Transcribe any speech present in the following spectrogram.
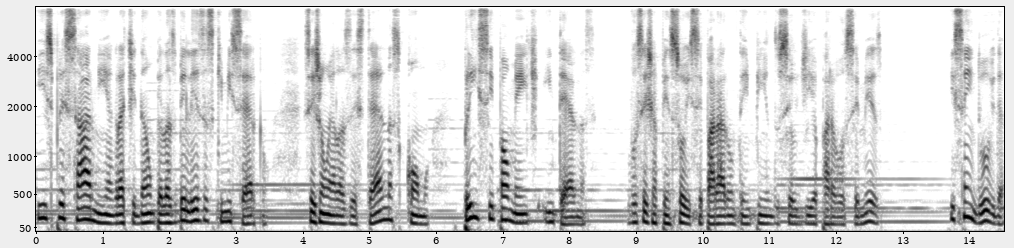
e expressar minha gratidão pelas belezas que me cercam, sejam elas externas como principalmente internas. Você já pensou em separar um tempinho do seu dia para você mesmo? E sem dúvida,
